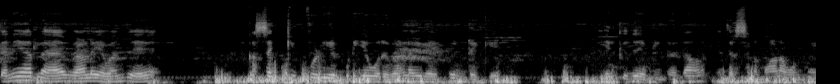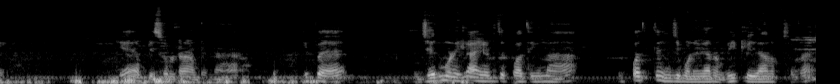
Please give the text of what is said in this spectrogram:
தனியாரில் வேலையை வந்து கசக்கி பொழியக்கூடிய ஒரு வேலை வாய்ப்பு இன்றைக்கு இருக்குது அப்படின்றது தான் நிதர்சனமான உண்மை. ஏன் அப்படி சொல்கிறேன் அப்படின்னா இப்போ ஜெர்மனிலாம் எடுத்து பார்த்தீங்கன்னா முப்பத்தஞ்சு மணி நேரம் வீக்லி தான் சொல்கிறேன்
